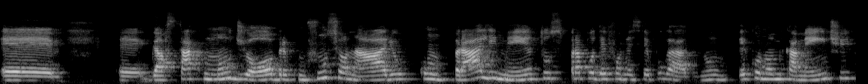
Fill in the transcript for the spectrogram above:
É, é, gastar com mão de obra, com funcionário, comprar alimentos para poder fornecer para o gado. Não, economicamente,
